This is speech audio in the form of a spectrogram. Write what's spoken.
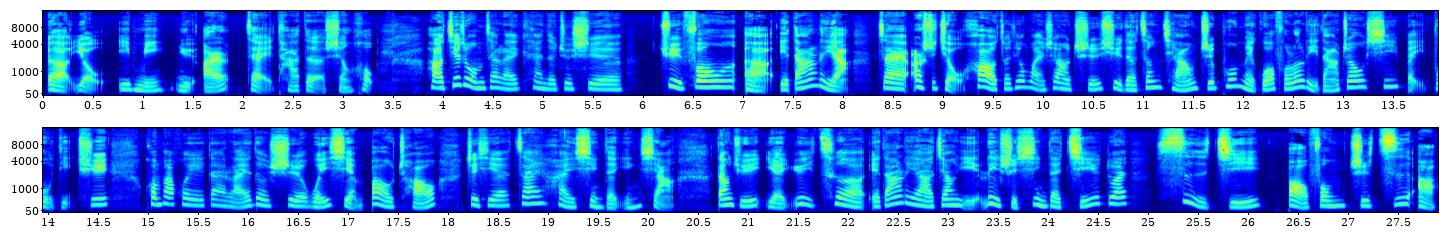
呃，有一名女儿在他的身后。好，接着我们再来看的就是。飓风呃，意大利啊，在二十九号昨天晚上持续的增强，直扑美国佛罗里达州西北部地区，恐怕会带来的是危险暴潮这些灾害性的影响。当局也预测，意大利啊将以历史性的极端四级。暴风之姿啊，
